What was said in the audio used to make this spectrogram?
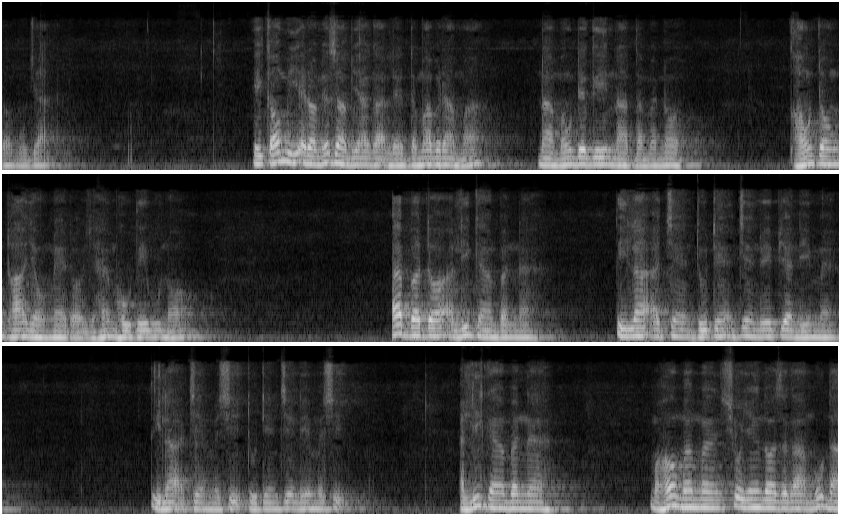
တော်မူကြတယ်အေးကောင်းပြီအဲ့တော့မြတ်စွာဘုရားကလည်းဓမ္မပဒမှာနာမုံတကေနာတမနော ခေါင်းတုံထားယုံနဲ့တော့ယဟန်မဟုတ်သေးဘူးနော်အဘတောအလိကံပနံသီလအကျင့်ဒုတင်အကျင့်တွေပြတ်နေမယ်သီလအကျင့်မရှိဒုတင်ကျင့်တွေမရှိအလိကံပနံမဟုတ်မမှန်ရှုရင်းသောစကားမုတာ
